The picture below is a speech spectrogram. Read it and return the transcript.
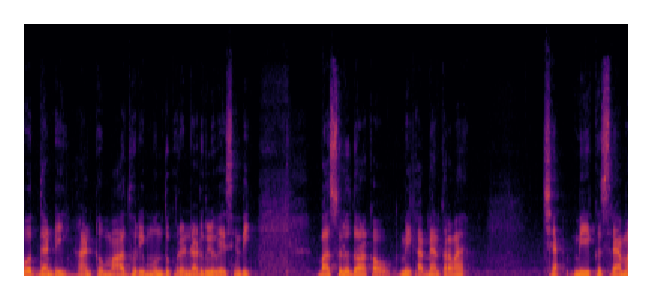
వద్దండి అంటూ మాధురి ముందుకు రెండు అడుగులు వేసింది. బస్సులు దొరకవు. మీకు అభ్యంతరమా? ఛ మీకు శ్రమ.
